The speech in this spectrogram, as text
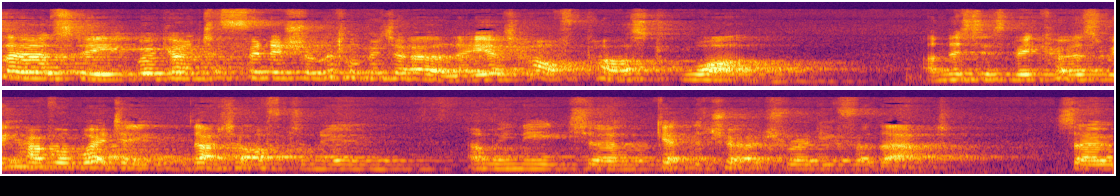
Thursday we're going to finish a little bit early at half past one. And this is because we have a wedding that afternoon and we need to get the church ready for that. So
